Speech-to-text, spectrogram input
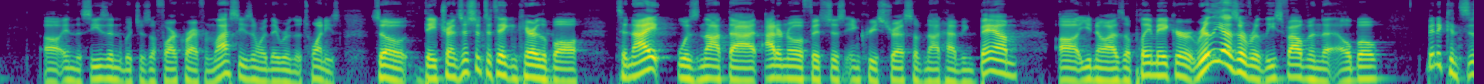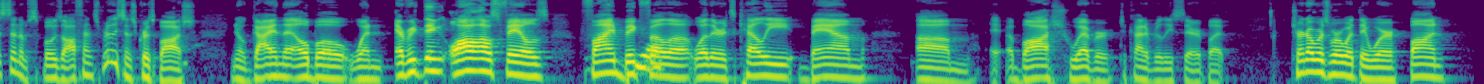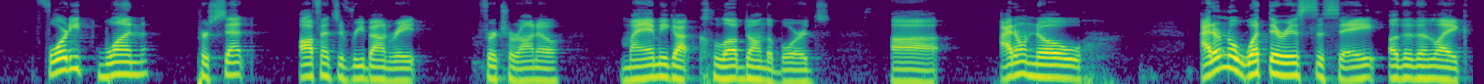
uh, in the season, which is a far cry from last season where they were in the 20s. So they transitioned to taking care of the ball. Tonight was not that. I don't know if it's just increased stress of not having Bam, uh, you know, as a playmaker, really as a release valve in the elbow. Been a consistent of Spo's offense really since Chris Bosh. You know, guy in the elbow when everything, all else fails, find big fella, whether it's Kelly, Bam, um, a Bosh, whoever, to kind of release there. But turnovers were what they were. Bond, 41% offensive rebound rate for Toronto. Miami got clubbed on the boards. Uh, I don't know. I don't know what there is to say other than like,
